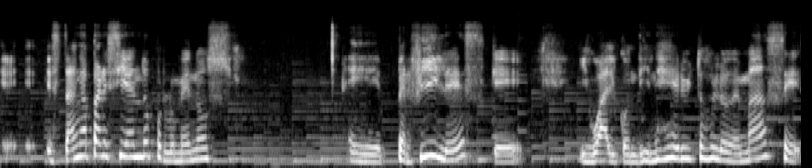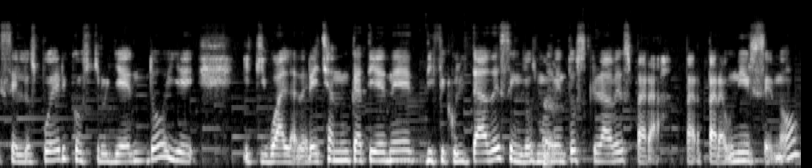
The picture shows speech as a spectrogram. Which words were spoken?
eh, están apareciendo por lo menos eh, perfiles que igual con dinero y todo lo demás se, se los puede ir construyendo y, y, que igual la derecha nunca tiene dificultades en los momentos claves para, para, para unirse, ¿no?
